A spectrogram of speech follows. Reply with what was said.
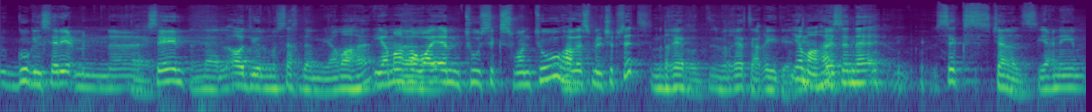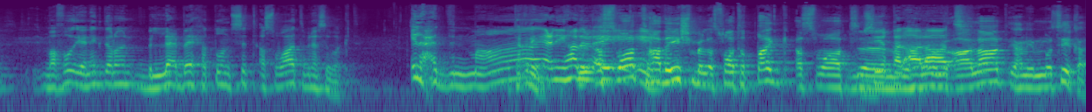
Google سريع من آه، حسين. إن ال audio المستخدم Yamaha Yamaha آه، YM 2612 هذا اسم ال chipset من غير من غير تعقيد يعني. ياماها. بس إنه 6 channels يعني المفروض يعني يقدرون باللعبة يحطون ست أصوات بنفس الوقت. إلى حد ما تقريباً. يعني هذا ال- الأصوات إيه. هذا يشمل أصوات الطق أصوات موسيقى الآلات. الالات يعني الموسيقى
